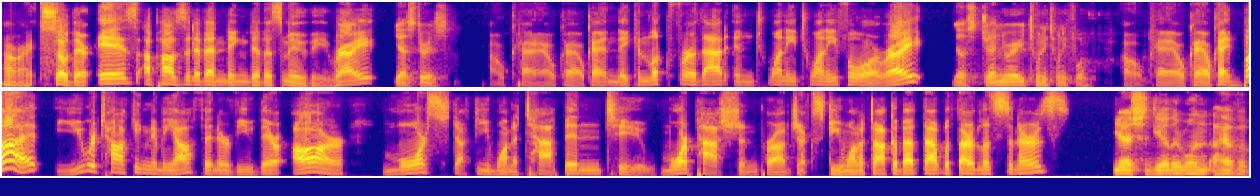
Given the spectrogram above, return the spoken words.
All right. So there is a positive ending to this movie, right? Yes, there is. Okay. Okay. Okay. And they can look for that in 2024, right? Yes, January 2024. Okay, okay, okay. But you were talking to me off interview. There are more stuff you want to tap into, more passion projects. Do you want to talk about that with our listeners? Yes, the other one I have a,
